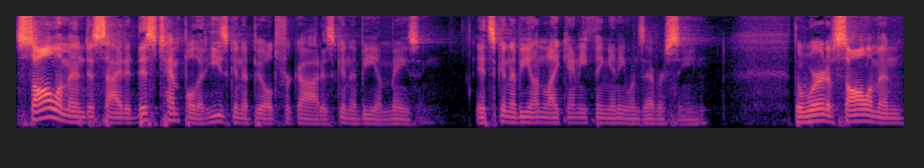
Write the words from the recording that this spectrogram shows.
Solomon decided this temple that he's going to build for God is going to be amazing. It's going to be unlike anything anyone's ever seen. The word of Solomon,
